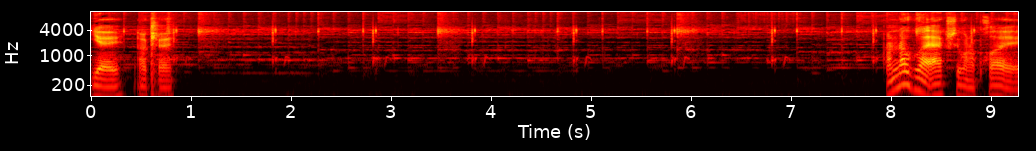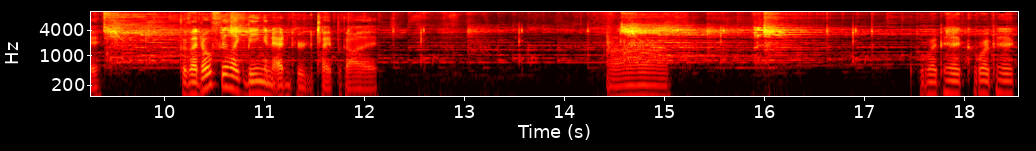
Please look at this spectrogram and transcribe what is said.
Yay, okay. I don't know who I actually want to play. Because I don't feel like being an Edgar type guy. Uh, who do I pick? Who do I pick?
